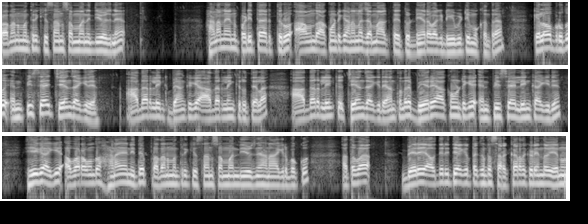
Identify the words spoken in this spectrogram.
ಪ್ರಧಾನಮಂತ್ರಿ ಕಿಸಾನ್ ಸಮ್ಮಾನ್ ನಿಧಿ ಯೋಜನೆ ಹಣನ ಏನು ಪಡಿತಾ ಇರ್ತಿರೋ ಆ ಒಂದು ಅಕೌಂಟ್ಗೆ ಹಣನ ಜಮಾ ಆಗ್ತಾ ಇತ್ತು. ನೇರವಾಗಿ ಡಿ ಬಿ ಟಿ ಮುಖಾಂತರ. ಕೆಲವೊಬ್ರದ್ದು N P C I change ಆಗಿದೆ. ಆಧಾರ್ ಲಿಂಕ್, ಬ್ಯಾಂಕ್ಗೆ ಆಧಾರ್ ಲಿಂಕ್ ಇರುತ್ತೆ ಅಲ್ಲ ಆಧಾರ್ ಲಿಂಕ್ ಚೇಂಜ್ ಆಗಿದೆ. ಅಂತಂದರೆ ಬೇರೆ ಅಕೌಂಟ್ಗೆ N P C I link ಆಗಿದೆ. ಹೀಗಾಗಿ ಅವರ ಒಂದು ಹಣ ಏನಿದೆ, ಪ್ರಧಾನಮಂತ್ರಿ ಕಿಸಾನ್ ನಿಧಿ ಯೋಜನೆ ಹಣ ಆಗಿರಬೇಕು, ಅಥವಾ ಬೇರೆ ಯಾವುದೇ ರೀತಿಯಾಗಿರ್ತಕ್ಕಂಥ ಸರ್ಕಾರದ ಕಡೆಯಿಂದ ಏನು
